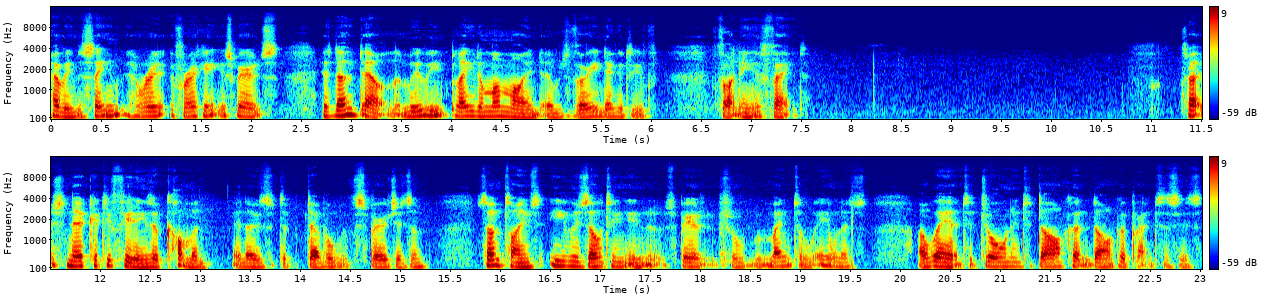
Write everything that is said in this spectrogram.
having the same horrific experience. There's no doubt that the movie played on my mind and was very negative, frightening effect. Such negative feelings are common in those who dabble with spiritism, sometimes even resulting in spiritual mental illness, are aware to drawn into darker and darker practices.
